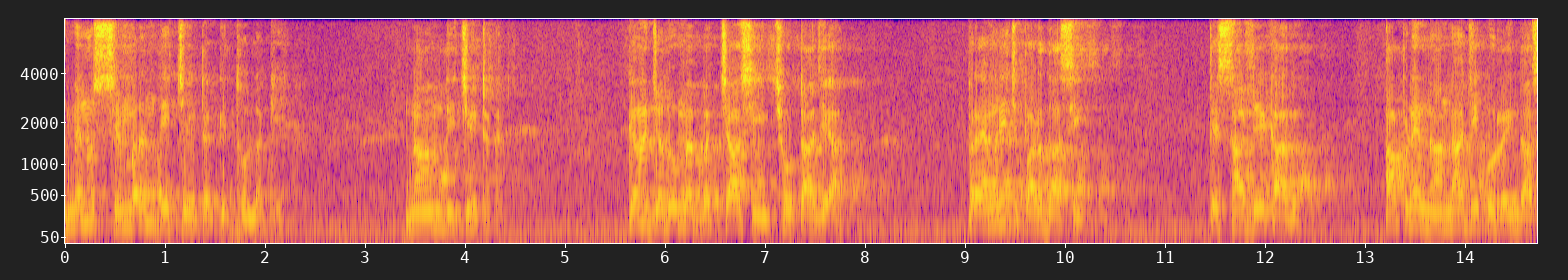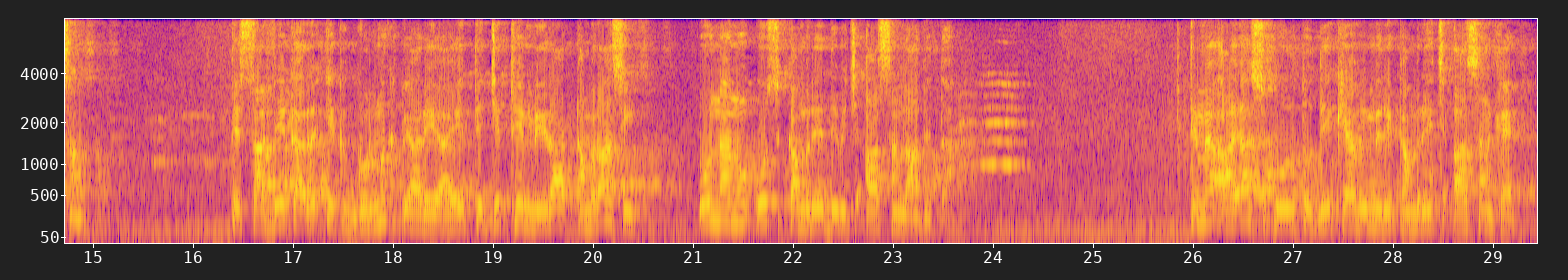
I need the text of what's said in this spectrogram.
ਮੈਨੂੰ ਸਿਮਰਨ ਦੀ ਚੇਟਕ ਕਿੱਥੋਂ ਲੱਗੀ? ਨਾਮ ਦੀ ਚੇਟਕ ਕਿਉਂ ਜਦੋਂ ਮੈਂ ਬੱਚਾ ਸੀ, ਛੋਟਾ ਜਿਹਾ ਪ੍ਰਾਇਮਰੀ 'ਚ ਪੜ੍ਹਦਾ ਸੀ, ਤੇ ਸਾਡੇ ਘਰ ਆਪਣੇ ਨਾਨਾ ਜੀ ਕੋਲ ਰਹਿੰਦਾ ਸਾਂ, ਤੇ ਸਾਡੇ ਘਰ ਇੱਕ ਗੁਰਮੁਖ ਪਿਆਰੇ ਆਏ ਤੇ ਜਿੱਥੇ ਮੇਰਾ ਕਮਰਾ ਸੀ, ਉਹਨਾਂ ਨੂੰ ਉਸ ਕਮਰੇ ਦੇ ਵਿੱਚ ਆਸਣ ਲਾ ਦਿੱਤਾ। ਤੇ ਮੈਂ ਆਇਆ ਸਕੂਲ ਤੋਂ ਦੇਖਿਆ ਵੀ ਮੇਰੇ ਕਮਰੇ 'ਚ ਆਸਣ ਹੈ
